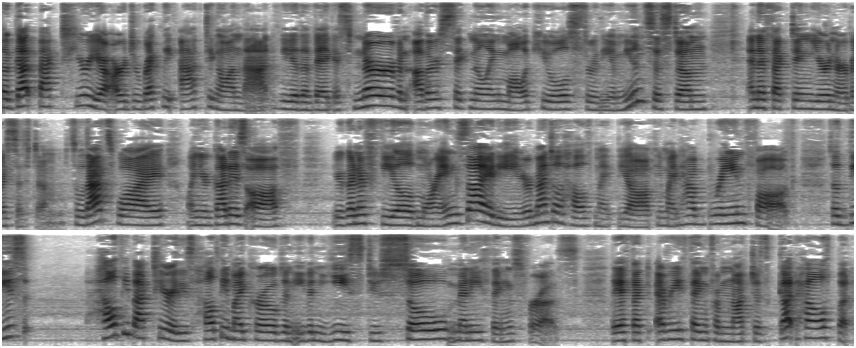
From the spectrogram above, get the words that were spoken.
the gut bacteria are directly acting on that via the vagus nerve and other signaling molecules through the immune system and affecting your nervous system. So that's why when your gut is off, you're going to feel more anxiety. Your mental health might be off. You might have brain fog. So, these healthy bacteria, these healthy microbes, and even yeast do so many things for us. They affect everything from not just gut health, but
